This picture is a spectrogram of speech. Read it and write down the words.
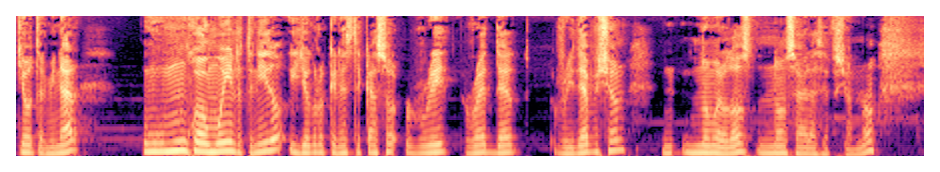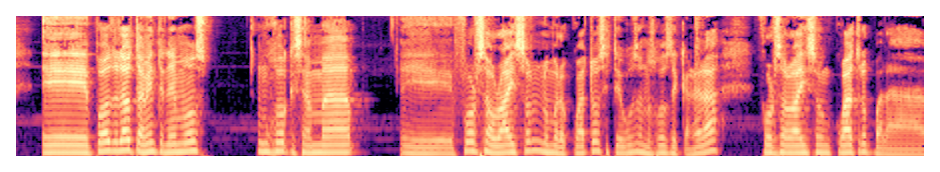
quiero terminar. Un, un juego muy entretenido y yo creo que en este caso Red, Red Dead Redemption número 2 no será la excepción, ¿no? Eh, por otro lado también tenemos un juego que se llama eh, Forza Horizon número 4. Si te gustan los juegos de carrera, Forza Horizon 4 para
